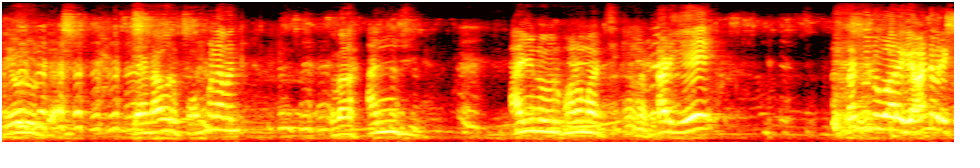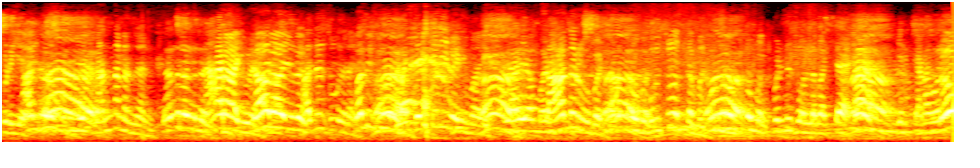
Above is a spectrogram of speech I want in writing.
தேடி விட்ட. ஏன்டா ஒரு பொம்பளை வந்து வா. அஞ்சு. ஐநூறு பணமாச்சு. அடியே ஆண்டு வரக்கூடிய நந்தனந்தன் நாராயணன் சொல்லப்பட்ட என் கணவரோ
